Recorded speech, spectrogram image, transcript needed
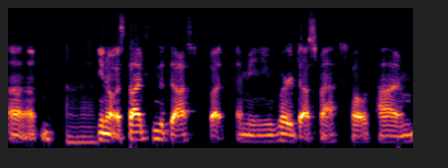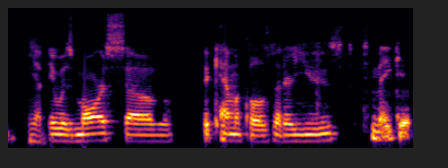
Um, Oh you know, aside from the dust, but I mean, you wear dust masks all the time. Yep. It was more so the chemicals that are used to make it,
